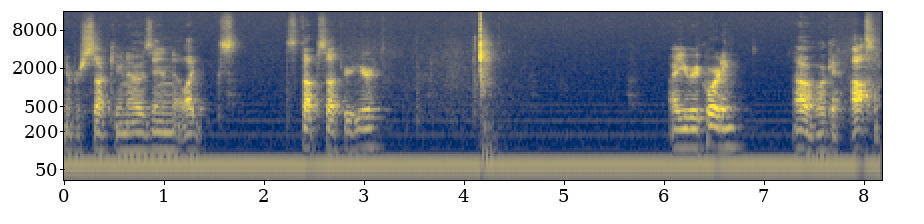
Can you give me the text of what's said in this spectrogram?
You ever suck your nose in, like stuffs up your ear? Are you recording? Oh, okay, awesome.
